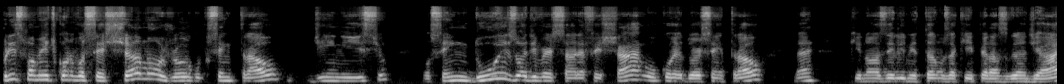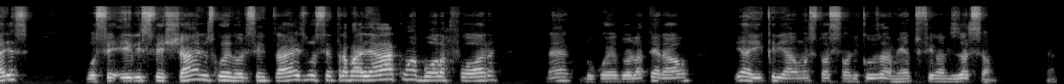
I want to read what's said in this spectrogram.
principalmente quando você chama o jogo central de início, você induz o adversário a fechar o corredor central, né, que nós delimitamos aqui pelas grandes áreas, você eles fecharem os corredores centrais, você trabalhar com a bola fora né, do corredor lateral e aí criar uma situação de cruzamento, finalização. Né.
